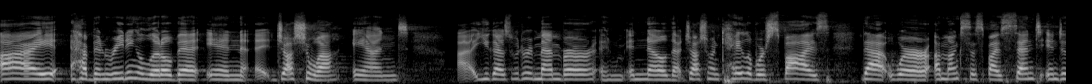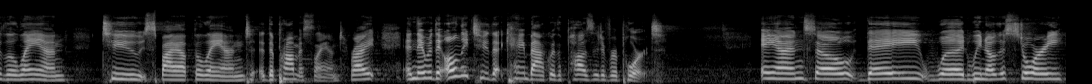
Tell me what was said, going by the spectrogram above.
I have been reading a little bit in Joshua, and uh, you guys would remember and, and, know that Joshua and Caleb were spies that were amongst the spies sent into the land to spy out the land, the promised land, right? And they were the only two that came back with a positive report. And so they would, we know the story,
